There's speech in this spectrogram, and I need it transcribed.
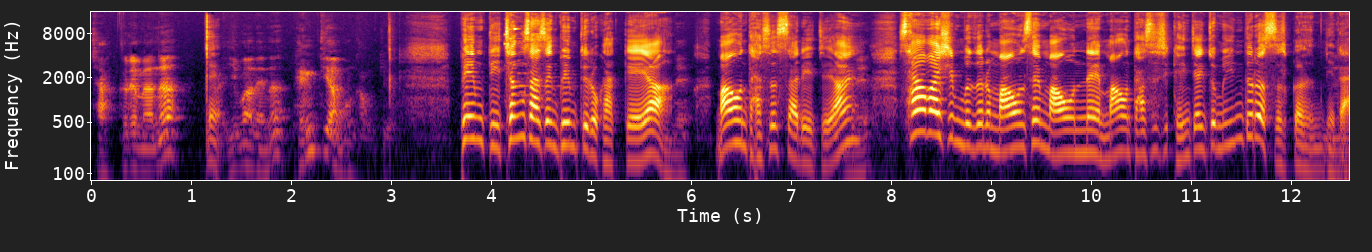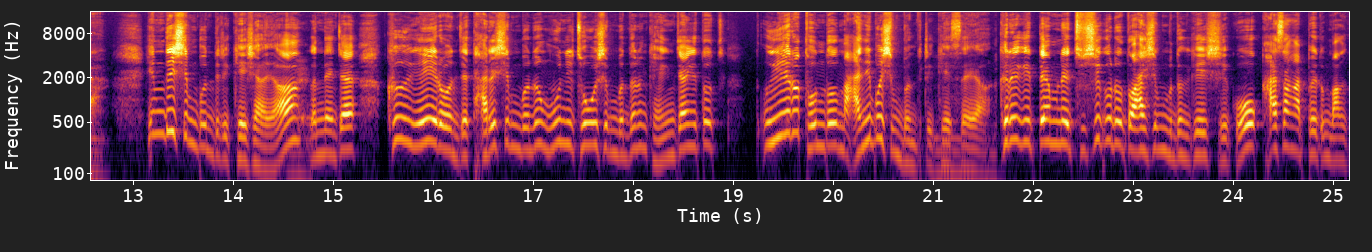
자 그러면은 네. 자, 이번에는 뱀띠 한번 가볼게요. 뱀띠 정사생 뱀띠로 갈게요. 네. 45살이죠. 네. 사업하신 분들은 43, 44, 45이 굉장히 좀 힘들었을 겁니다. 힘드신 분들이 계셔요. 음. 네. 근데 이제 그 외로 이제 다르신 분은 운이 좋으신 분들은 굉장히 또 의외로 돈도 많이 버신 음. 분들이 계세요. 그렇기 때문에 주식으로도 하신 분도 계시고 가상화폐도 막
